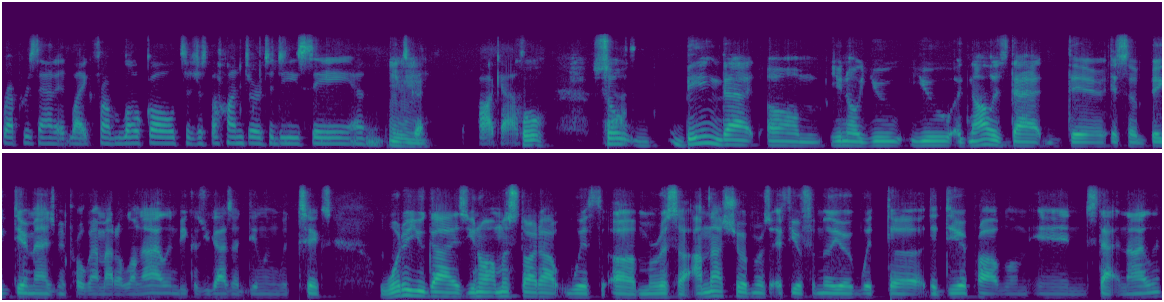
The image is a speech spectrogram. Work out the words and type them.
represented, like from local to just the hunter to DEC, and it's mm-hmm. good podcast. Cool. So, yeah. being that um, you know, you you acknowledge that there is a big deer management program out of Long Island because you guys are dealing with ticks what are you guys you know i'm gonna start out with uh, marissa i'm not sure marissa if you're familiar with the the deer problem in staten island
